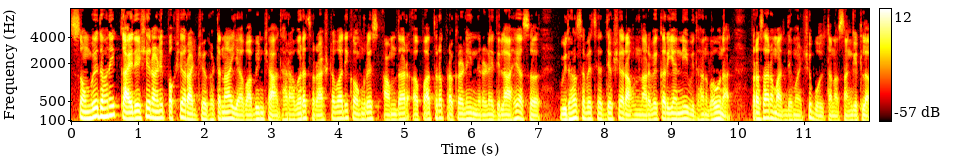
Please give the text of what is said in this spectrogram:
संवैधानिक कायदेशीर आणि पक्ष राज्यघटना या बाबींच्या आधारावरच राष्ट्रवादी काँग्रेस आमदार अपात्र प्रकरणी निर्णय दिला आहे असं विधानसभेचे अध्यक्ष राहुल नार्वेकर यांनी विधानभवनात प्रसारमाध्यमांशी बोलताना सांगितलं.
